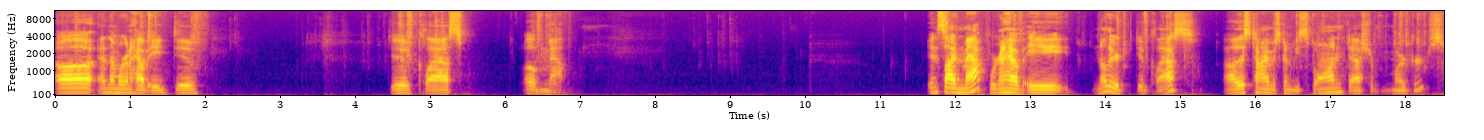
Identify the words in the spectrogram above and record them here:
Uh, and then we're going to have a div div class of map. Inside map, we're going to have a another div class. Uh, this time it's going to be spawn dash markers.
